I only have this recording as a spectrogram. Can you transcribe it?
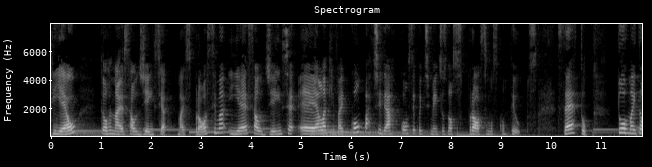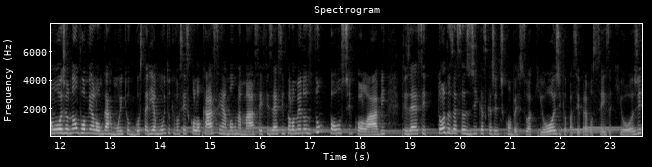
fiel, tornar essa audiência mais próxima e essa audiência é ela que vai compartilhar, consequentemente, os nossos próximos conteúdos, certo? Turma, então hoje eu não vou me alongar muito, gostaria muito que vocês colocassem a mão na massa e fizessem pelo menos um post em collab, fizessem todas essas dicas que a gente conversou aqui hoje, que eu passei para vocês aqui hoje,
